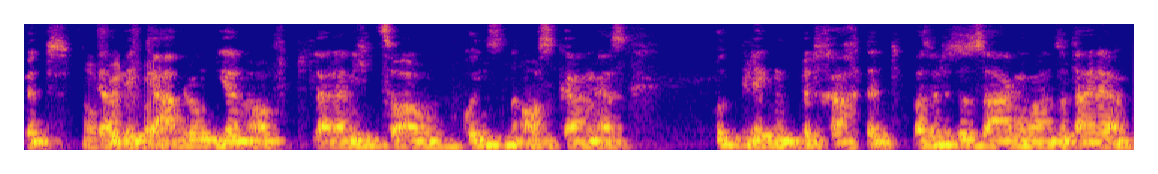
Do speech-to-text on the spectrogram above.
Mit Auf der Weggabelung, die dann oft leider nicht zu eurem Gunsten ausgegangen ist, rückblickend betrachtet. Was würdest du sagen, waren so deine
